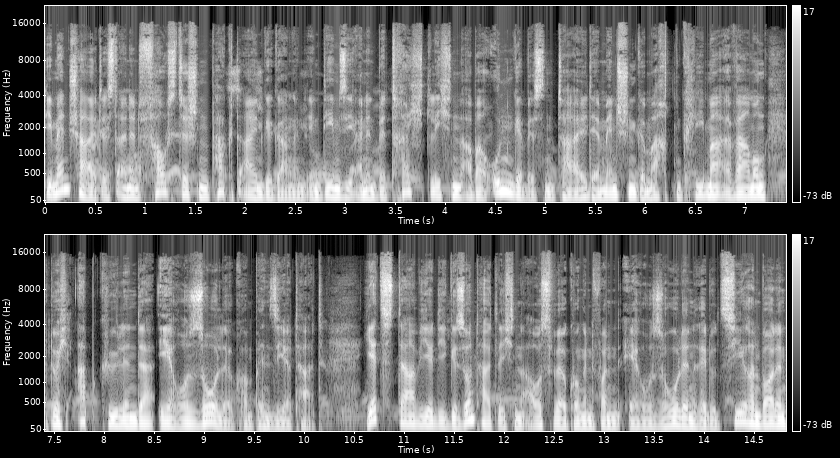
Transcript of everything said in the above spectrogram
Die Menschheit ist einen faustischen Pakt eingegangen, indem sie einen beträchtlichen, aber ungewissen Teil der menschengemachten Klimaerwärmung durch abkühlende Aerosole kompensiert hat. Jetzt, da wir die gesundheitlichen Auswirkungen von Aerosolen reduzieren wollen,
